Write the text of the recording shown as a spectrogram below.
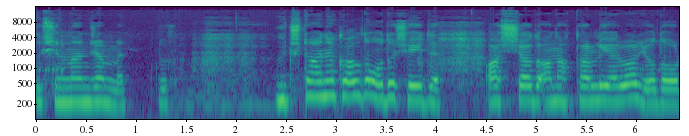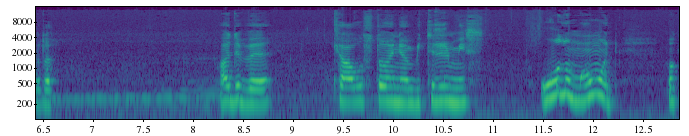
Işınlanacağım ben. Dur. Üç tane kaldı o da şeyde. Aşağıda anahtarlı yer var ya o da orada. Hadi be. Kabusta oynuyorum bitirir miyiz? Oğlum ama bak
